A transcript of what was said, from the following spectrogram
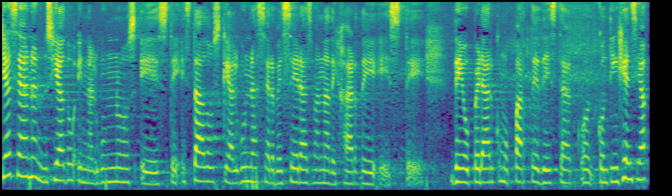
ya se han anunciado en algunos este, estados que algunas cerveceras van a dejar de, este, de operar como parte de esta contingencia,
